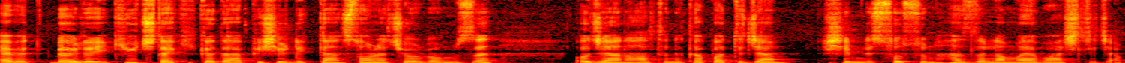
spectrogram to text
Evet böyle 2-3 dakika daha pişirdikten sonra çorbamızı ocağın altını kapatacağım. Şimdi sosunu hazırlamaya başlayacağım.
